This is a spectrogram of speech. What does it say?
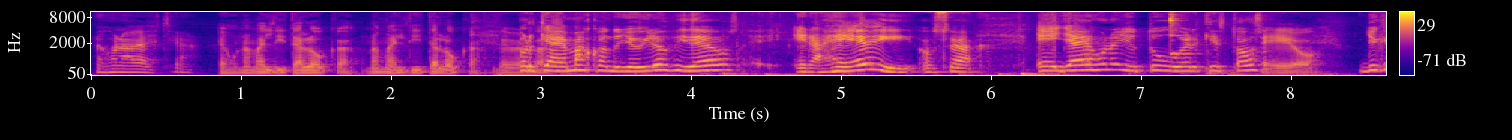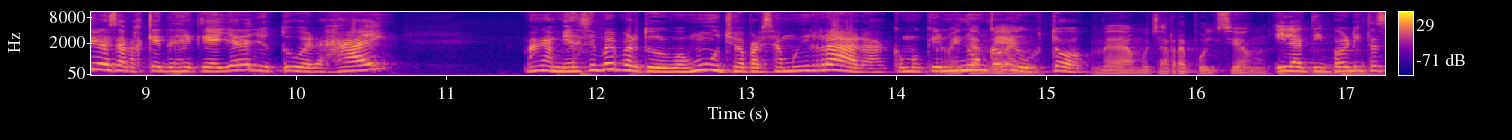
Es una bestia. es una maldita loca una maldita loca de verdad Porque además cuando yo vi los videos eh, era heavy. O sea, ella es una youtuber que es todo... Feo. Yo quiero que sepas que desde que ella era youtuber, High, man, a mí ella siempre perturbó mucho, me parecía muy rara, como que nunca me gustó. me da mucha repulsión Y la tipa ahorita es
